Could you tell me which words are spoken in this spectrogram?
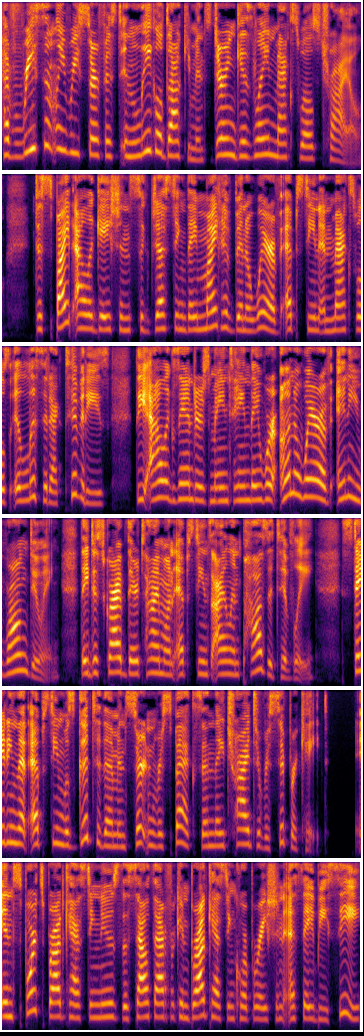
have recently resurfaced in legal documents during Ghislaine Maxwell's trial despite allegations suggesting they might have been aware of Epstein and Maxwell's illicit activities, the Alexanders maintain they were unaware of any wrongdoing. They described their time on Epstein's island positively, stating that Epstein was good to them in certain respects and they tried to reciprocate. In sports broadcasting news, the South African Broadcasting Corporation, SABC,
